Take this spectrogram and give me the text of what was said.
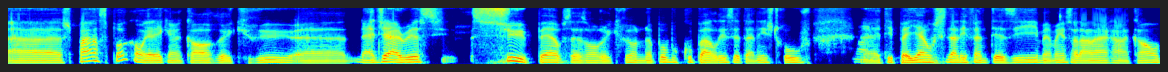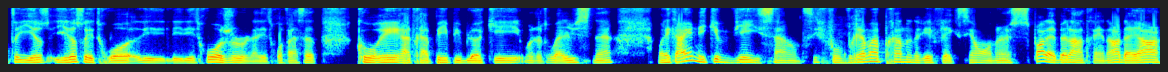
Euh, je pense pas qu'on y allait avec un corps recru. Euh, Najee Harris, superbe saison recrue. On n'a pas beaucoup parlé cette année, je trouve. Ouais. Euh, T'es payant aussi dans les fantasy, mais même sur la rencontre. Il est, il est là sur les trois, les, les- les trois jeux, là, les trois facettes. Courir, attraper puis bloquer. Moi, je le trouve hallucinant. On est quand même une équipe vieillissante. Il faut vraiment prendre une réflexion. On a un super bel entraîneur. D'ailleurs,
